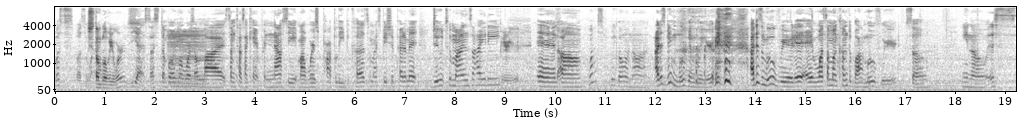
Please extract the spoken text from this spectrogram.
what's what's the word? Stumble over your words? Yes, I stumble over my words a lot. Sometimes I can't pronunciate my words properly because of my speech impediment due to my anxiety. Period. And um, what's we going on? I just be moving weird. I just move weird, and, and once I'm uncomfortable, I move weird. So, you know, it's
